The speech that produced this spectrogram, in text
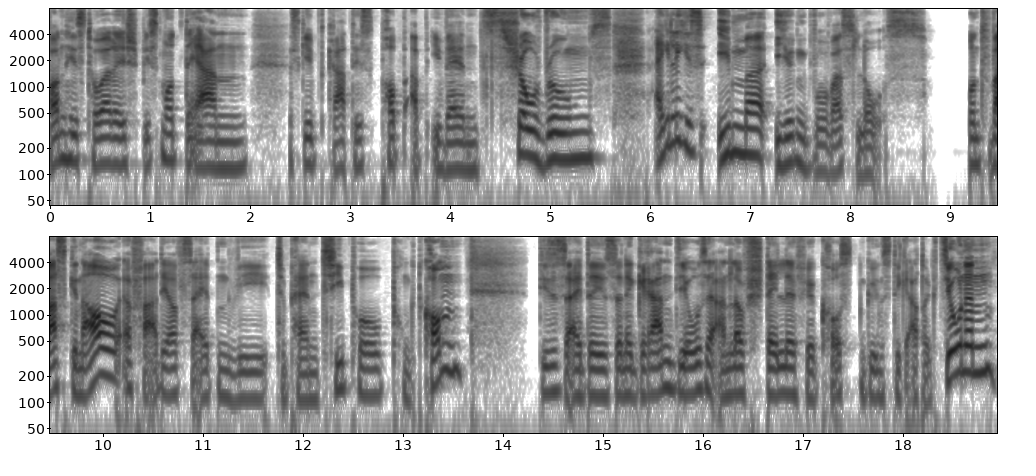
Von historisch bis modern. Es gibt gratis Pop-up-Events, Showrooms. Eigentlich ist immer irgendwo was los. Und was genau erfahrt ihr auf Seiten wie japancheapo.com. Diese Seite ist eine grandiose Anlaufstelle für kostengünstige Attraktionen,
